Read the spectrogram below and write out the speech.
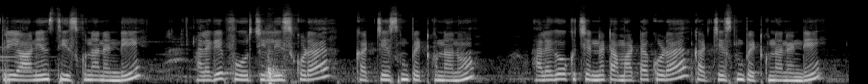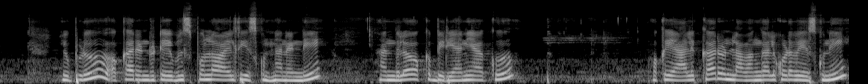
త్రీ ఆనియన్స్ తీసుకున్నానండి. అలాగే ఫోర్ చిల్లీస్ కూడా కట్ చేసుకుని పెట్టుకున్నాను. అలాగే ఒక చిన్న టమాటా కూడా కట్ చేసుకుని పెట్టుకున్నానండి. ఇప్పుడు ఒక రెండు టేబుల్ స్పూన్ల ఆయిల్ తీసుకుంటున్నానండి. అందులో ఒక బిర్యానీ ఆకు ఒక యాలక్క రెండు లవంగాలు కూడా వేసుకుని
